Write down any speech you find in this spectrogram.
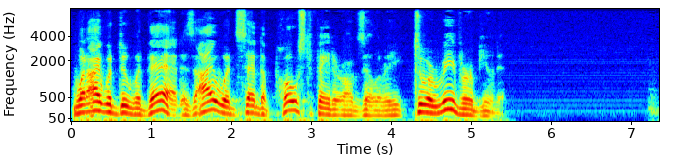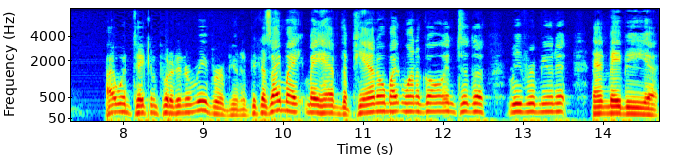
what I would do with that is I would send a post-fader auxiliary to a reverb unit. I would take and put it in a reverb unit because I might may have the piano might want to go into the reverb unit and maybe uh,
